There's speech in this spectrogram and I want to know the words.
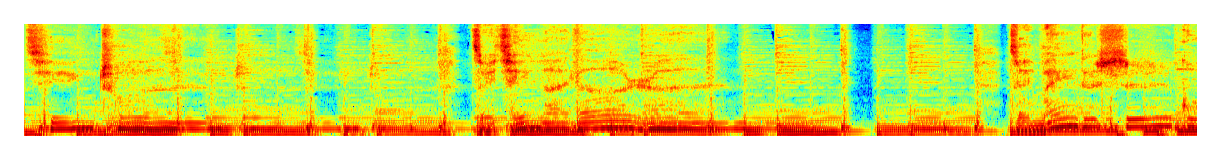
青春，最亲爱的人，最美的时光，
